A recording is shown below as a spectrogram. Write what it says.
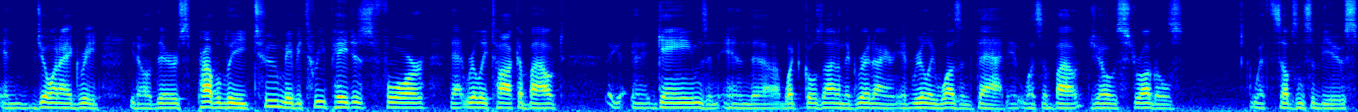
And Joe and I agreed. You know, there's probably two, maybe three pages for that really talk about games and and uh, what goes on in the gridiron. It really wasn't that. It was about Joe's struggles with substance abuse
